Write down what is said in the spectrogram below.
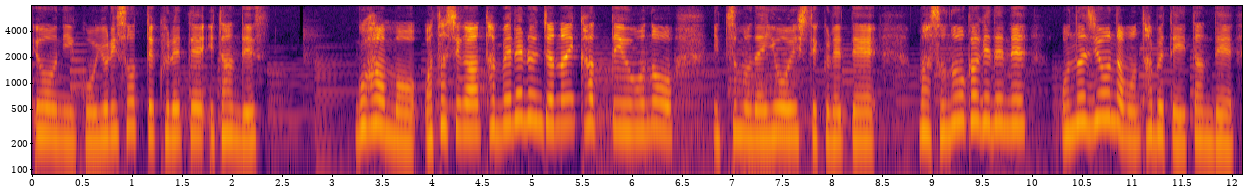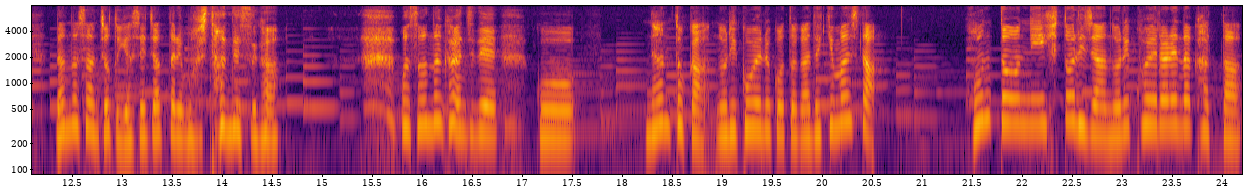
ようにこう寄り添ってくれていたんです。ご飯も私が食べれるんじゃないかっていうものをいつもね用意してくれてまあそのおかげでね同じようなもの食べていたんで旦那さんちょっと痩せちゃったりもしたんですが まあそんな感じでこうなんとか乗り越えることができました。本当に一人じゃ乗り越えられなかった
